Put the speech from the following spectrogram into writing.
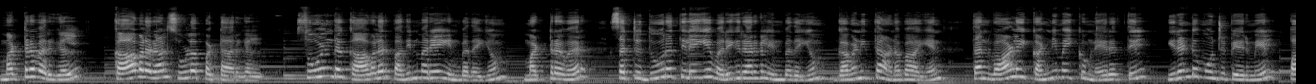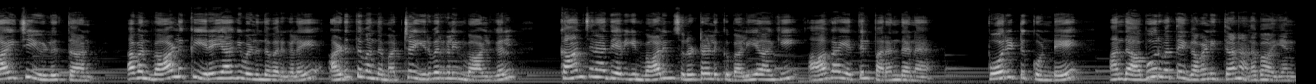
மற்றவர்கள் காவலரால் சூழப்பட்டார்கள். சூழ்ந்த காவலர் பதின்மரே என்பதையும் மற்றவர் சற்று தூரத்திலேயே வருகிறார்கள் என்பதையும் கவனித்த அனபாயன் தன் வாளை கண்ணிமைக்கும் நேரத்தில் இரண்டு மூன்று பேர் மேல் பாய்ச்சி இழுத்தான். அவன் வாளுக்கு இரையாகி விழுந்தவர்களை அடுத்து வந்த மற்ற இருவர்களின் வாள்கள் காஞ்சனா தேவியின் வாளின் சுழற்றலுக்கு பலியாகி ஆகாயத்தில் பறந்தன. போரிட்டு கொண்டே அந்த அபூர்வத்தை கவனித்தான் அனபாயன்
